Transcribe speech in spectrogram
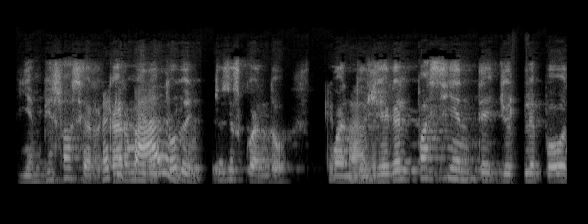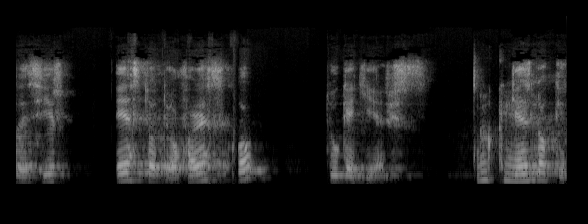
y empiezo a acercarme de todo. Entonces cuando, cuando llega el paciente, yo le puedo decir, esto te ofrezco, ¿tú qué quieres? ¿Qué es lo que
